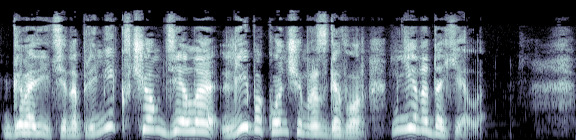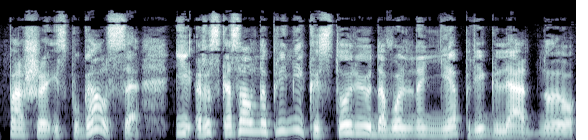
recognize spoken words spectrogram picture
говорите напрямик, в чем дело, либо кончим разговор. Мне надоело. Паша испугался и рассказал напрямик историю довольно неприглядную.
